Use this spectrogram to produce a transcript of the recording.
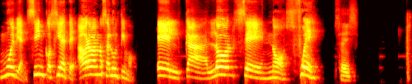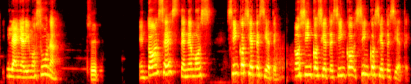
Muy bien. Cinco, siete. Ahora vámonos al último. El calor se nos fue. Seis. Y le añadimos una. Sí. Entonces tenemos 577. No 575, 577.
